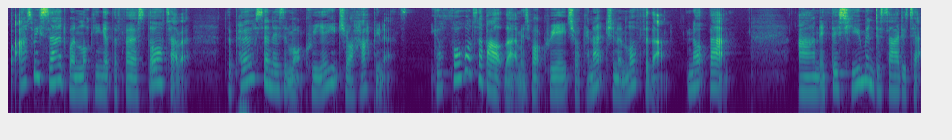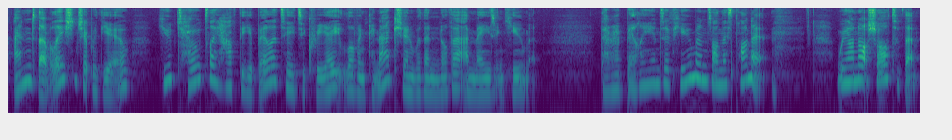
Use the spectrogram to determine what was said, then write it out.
But as we said when looking at the first thought error, the person isn't what creates your happiness. Your thoughts about them is what creates your connection and love for them, not them. And if this human decided to end their relationship with you, you totally have the ability to create love and connection with another amazing human. There are billions of humans on this planet. We are not short of them.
